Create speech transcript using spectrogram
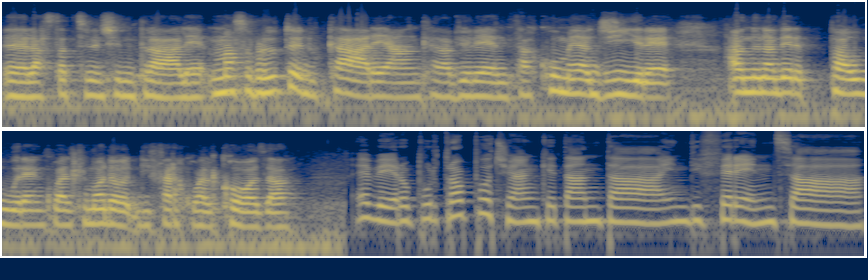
eh, la stazione centrale, ma soprattutto educare anche alla violenza, a come agire, a non avere paura in qualche modo di fare qualcosa. È vero, purtroppo c'è anche tanta indifferenza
